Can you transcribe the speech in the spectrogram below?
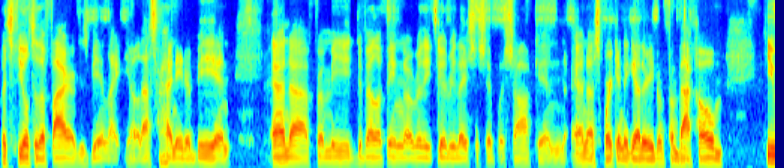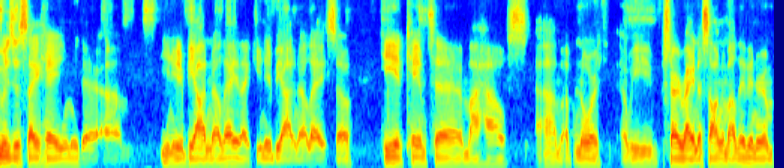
puts fuel to the fire of just being like yo that's where I need to be. And and uh, from me developing a really good relationship with Shock and and us working together even from back home, he was just like, hey, you need to um, you need to be out in LA, like you need to be out in LA. So he had came to my house um, up north and we started writing a song in my living room.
